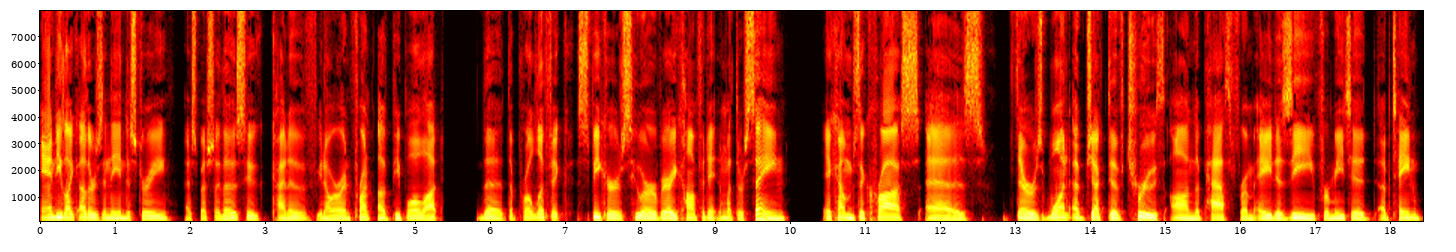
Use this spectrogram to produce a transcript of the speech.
Andy, like others in the industry, especially those who kind of you know are in front of people a lot, the the prolific speakers who are very confident in what they're saying, it comes across as there's one objective truth on the path from A to Z for me to obtain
